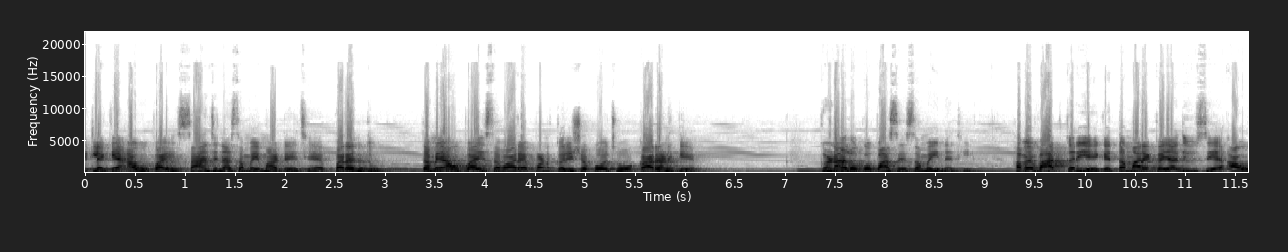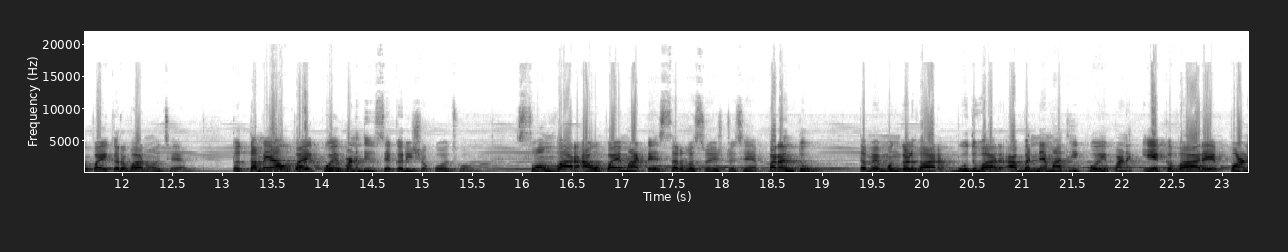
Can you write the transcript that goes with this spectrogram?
એટલે કે આ ઉપાય સાંજના સમય માટે છે, પરંતુ તમે આ ઉપાય સવારે પણ કરી શકો છો, કારણ કે ઘણા લોકો પાસે સમય નથી. હવે વાત કરીએ કે તમારે કયા દિવસે આ ઉપાય કરવાનો છે. તો તમે આ ઉપાય કોઈ પણ દિવસે કરી શકો છો. સોમવાર આ ઉપાય માટે સર્વશ્રેષ્ઠ છે, પરંતુ તમે મંગળવાર, બુધવાર આ બંનેમાંથી કોઈ પણ એક વારે પણ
